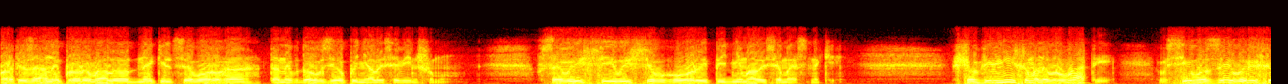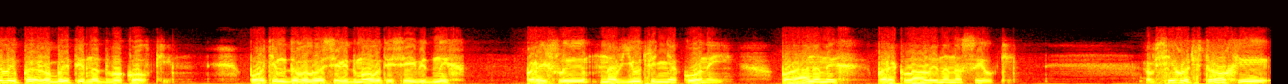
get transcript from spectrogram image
Партизани проривали одне кільце ворога та невдовзі опинялися в іншому. Все вище і вище вгори піднімалися месники. Щоб вільніше маневрувати, всі вози вирішили переробити на двоколки. Потім довелося відмовитися і від них. Перейшли на в'ючення коней, поранених переклали на носилки. Всі хоч трохи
